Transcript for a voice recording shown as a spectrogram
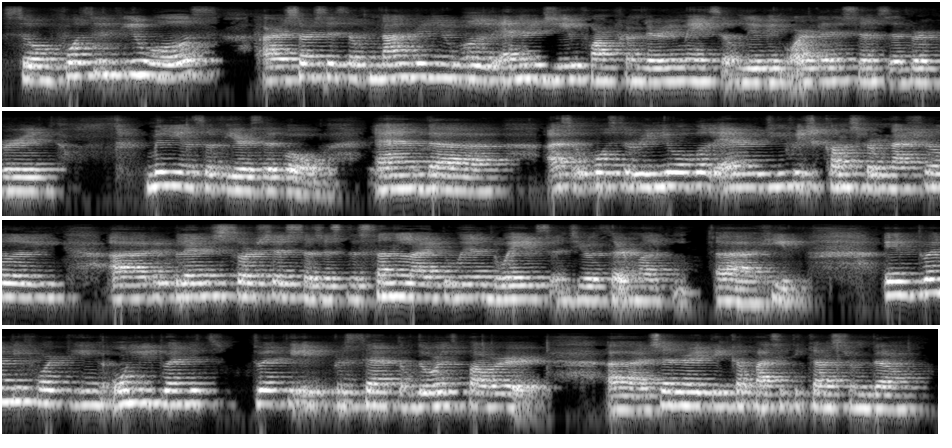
so fossil fuels are sources of non-renewable energy formed from the remains of living organisms that were buried millions of years ago. And uh, as opposed to renewable energy, which comes from naturally uh, replenished sources such as the sunlight, wind, waves, and geothermal uh, heat. In 2014, only 20, 28% of the world's power uh, generating capacity comes from the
